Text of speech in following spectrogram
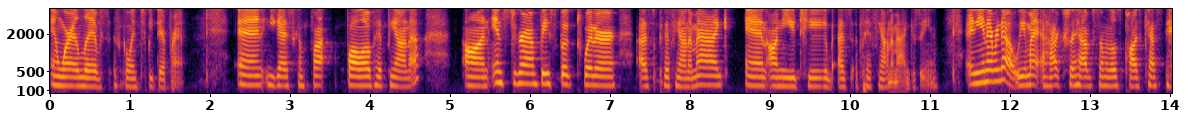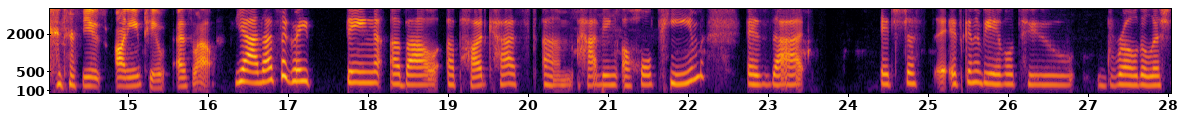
and where it lives is going to be different and you guys can fo- follow Epifania on Instagram, Facebook, Twitter as Epifania Mag, and on YouTube as Epifania Magazine. And you never know, we might actually have some of those podcast interviews on YouTube as well. Yeah, that's a great thing about a podcast um, having a whole team is that it's just it's going to be able to grow the lis-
